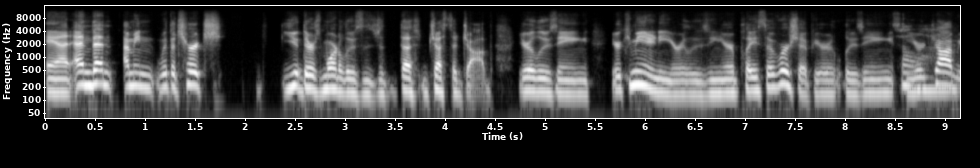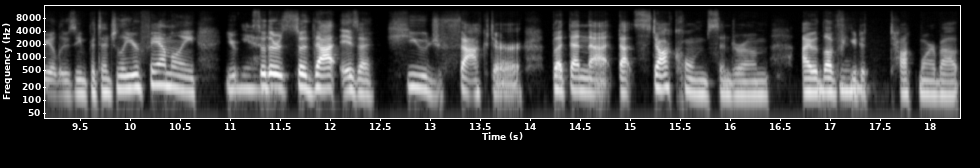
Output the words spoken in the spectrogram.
And, and then, I mean, with the church, you, there's more to lose than just, just a job. You're losing your community. You're losing your place of worship. You're losing so your job. You're losing potentially your family. You, yeah. So there's so that is a huge factor. But then that that Stockholm syndrome, I would love mm-hmm. for you mm-hmm. to talk more about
